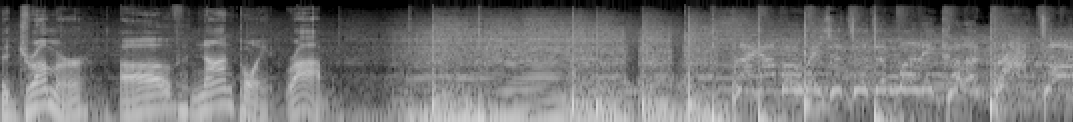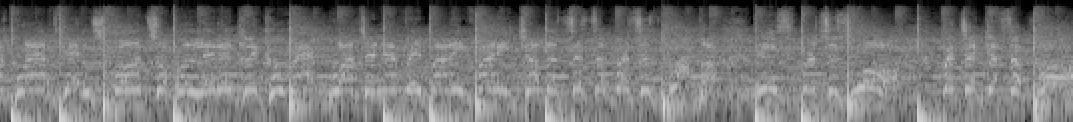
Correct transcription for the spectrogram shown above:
the drummer of Nonpoint, Rob. Black operations the money black dark getting so politically correct. Watching everybody fight each other, sister versus brother, peace versus war, rich against the poor,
